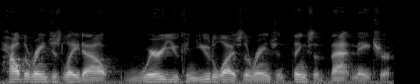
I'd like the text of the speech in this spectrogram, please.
how the range is laid out, where you can utilize the range, and things of that nature.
